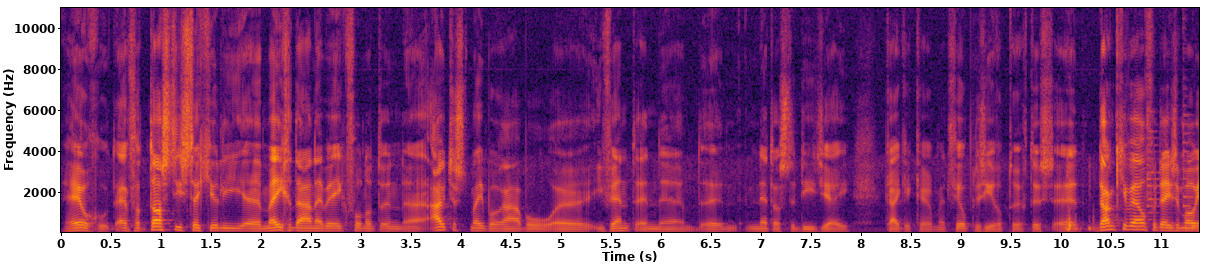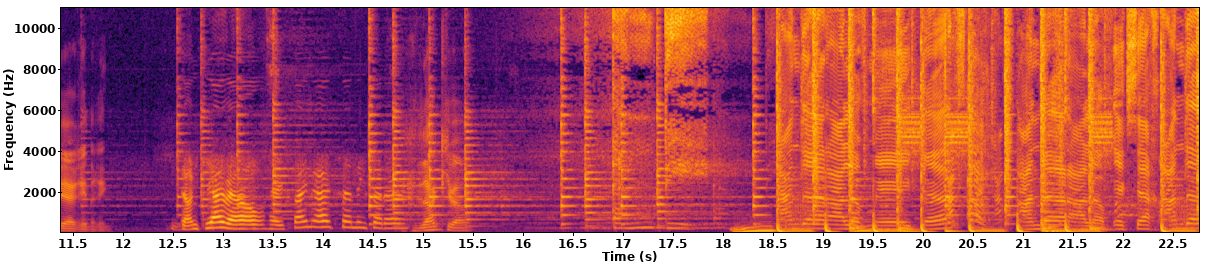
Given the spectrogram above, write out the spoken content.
Heel goed. En fantastisch dat jullie uh, meegedaan hebben. Ik vond het een uh, uiterst memorabel uh, event. En de, net als de DJ kijk ik er met veel plezier op terug. Dus dankjewel voor deze mooie herinnering. Dank jij wel. Hey, fijne uitzending verder. Dankjewel. Meter. Anderhalf. Ik zeg ander.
